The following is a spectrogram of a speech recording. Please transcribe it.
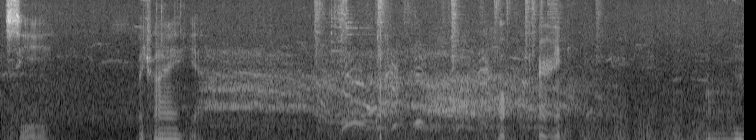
Let's see. I try, yeah. Oh, alright. Um,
